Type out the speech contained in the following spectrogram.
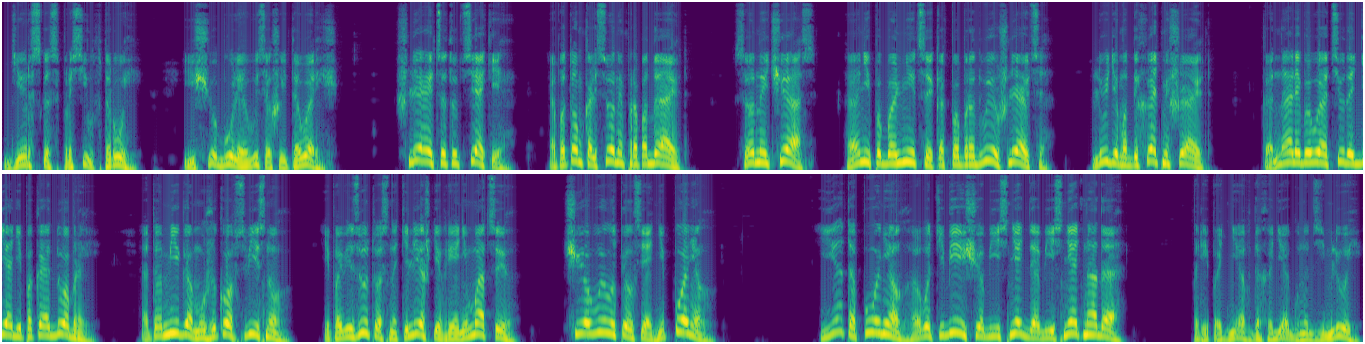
дерзко спросил второй, еще более высохший товарищ. «Шляются тут всякие, а потом кальсоны пропадают. Сонный час, а они по больнице, как по Бродвею, шляются. Людям отдыхать мешают. Канали бы вы отсюда, дяди, пока добрый, а то мигом мужиков свистну и повезут вас на тележке в реанимацию. Чего вылупился, не понял?» «Я-то понял, а вот тебе еще объяснять да объяснять надо!» Приподняв доходягу над землей,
